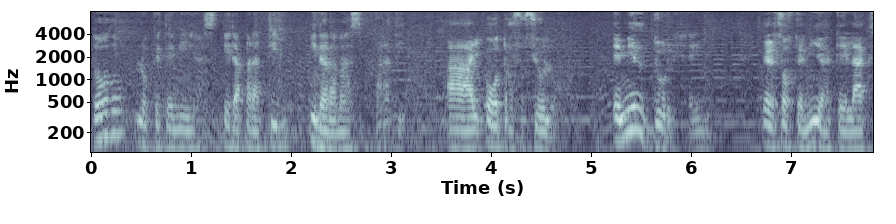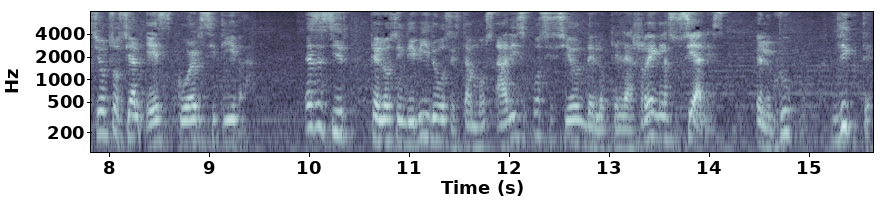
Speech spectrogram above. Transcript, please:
Todo lo que tenías era para ti y nada más para ti. Hay otro sociólogo, Emil Durkheim. Él sostenía que la acción social es coercitiva, es decir, que los individuos estamos a disposición de lo que las reglas sociales, el grupo, dicte,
